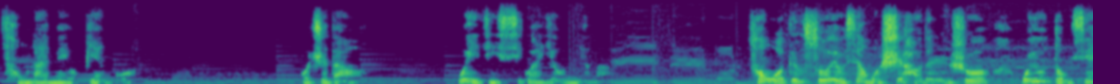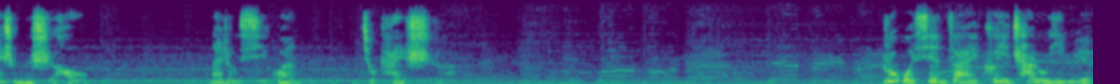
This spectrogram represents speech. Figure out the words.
从来没有变过。我知道，我已经习惯有你了。从我跟所有向我示好的人说我有董先生的时候。那种习惯就开始了。如果现在可以插入音乐，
